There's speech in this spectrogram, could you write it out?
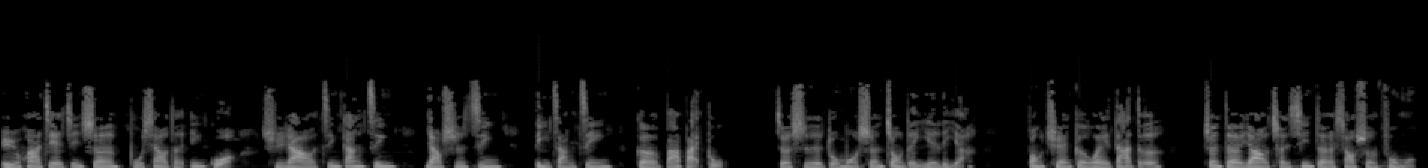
欲化解今生不孝的因果，需要《金刚经》《药师经》《地藏经》各八百部，这是多么深重的业力啊！奉劝各位大德，真的要诚心的孝顺父母，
